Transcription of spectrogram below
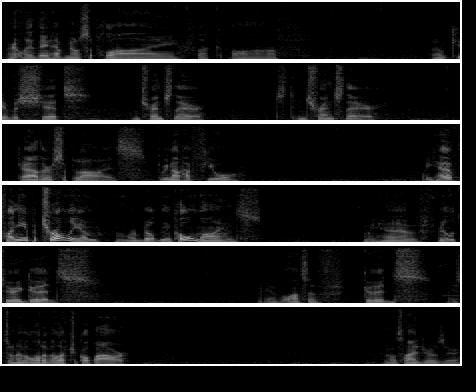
Apparently they have no supply. Fuck off. I don't give a shit. Entrench there. Just entrench there. Gather supplies. Do we not have fuel? We have plenty of petroleum. And we're building coal mines. We have military goods. We have lots of goods. We just don't have a lot of electrical power. And those hydros are...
